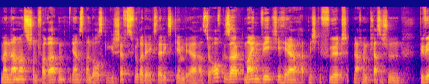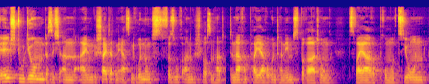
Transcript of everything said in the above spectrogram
Mein Name hast du schon verraten. Janis Bandorski, Geschäftsführer der Xletics GmbH, hast du auch gesagt. Mein Weg hierher hat mich geführt nach einem klassischen BWL-Studium, das sich an einen gescheiterten ersten Gründungsversuch angeschlossen hat. Danach ein paar Jahre Unternehmensberatung, zwei Jahre Promotion,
